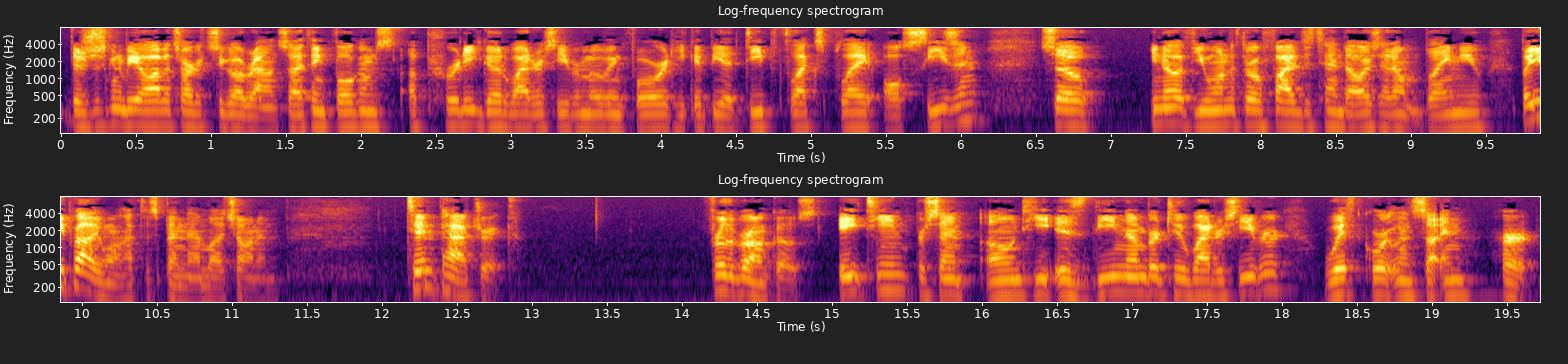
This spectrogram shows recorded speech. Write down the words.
there's just going to be a lot of targets to go around. So I think Fulgham's a pretty good wide receiver moving forward. He could be a deep flex play all season. So, you know, if you want to throw 5 to $10, I don't blame you. But you probably won't have to spend that much on him. Tim Patrick for the Broncos, 18% owned. He is the number two wide receiver with Courtland Sutton hurt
